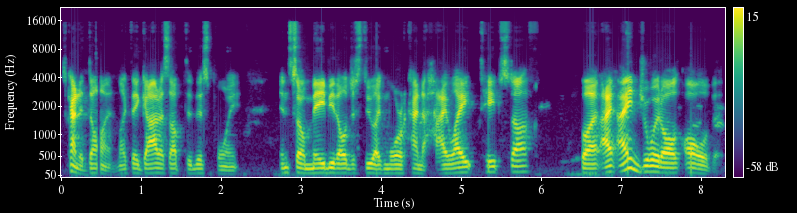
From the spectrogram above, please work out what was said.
is kind of done. Like they got us up to this point. And so maybe they'll just do like more kind of highlight tape stuff. But i, I enjoyed all all of it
